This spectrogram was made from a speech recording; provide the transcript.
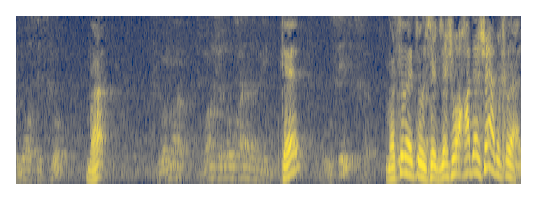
הוא לא הוסיף כלום. מה? שהוא אמר, שבועה שלא אוכל ענבים. כן? הוא הוסיף. מה זאת אומרת הוא הוסיף? זה שבועה חדשה בכלל.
